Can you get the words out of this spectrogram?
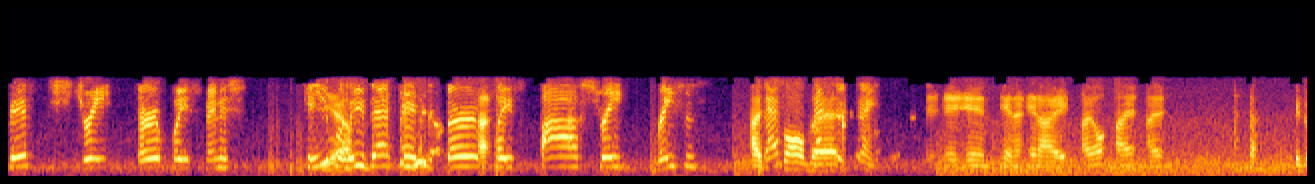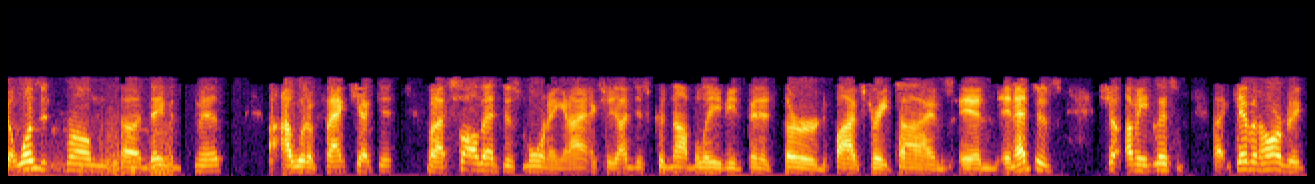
fifth straight third place finish? Can you Yeah. believe that? Finishing third place five straight races. I That's, saw that, and and and I I I, I if it wasn't from uh, David Smith, I would have fact checked it. But I saw that this morning, and I actually I just could not believe he'd finished third five straight times, and and that just show, I mean, listen, uh, Kevin Harvick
